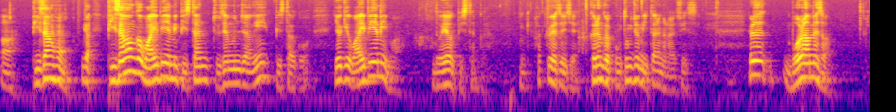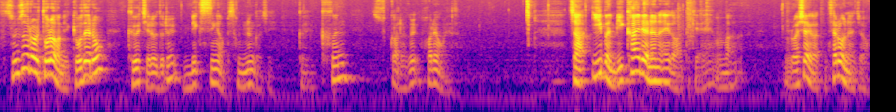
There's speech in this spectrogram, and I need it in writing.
아 비상홍 그러니까 비상홍과 YBM이 비슷한 두세 문장이 비슷하고 여기 YBM이 뭐 너희하고 비슷한 거야. 학교에서 이제 그런 걸 공통점이 있다는 걸 알 수 있어. 그래서 뭘 하면서 순서를 돌아가며 교대로 그 재료들을 믹싱 업 섞는 거지. 그 큰 숟가락을 활용해서. 자, 2번 미카엘이라는 애가 어떻게 아마 러시아 애 같은 새로운 애죠.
